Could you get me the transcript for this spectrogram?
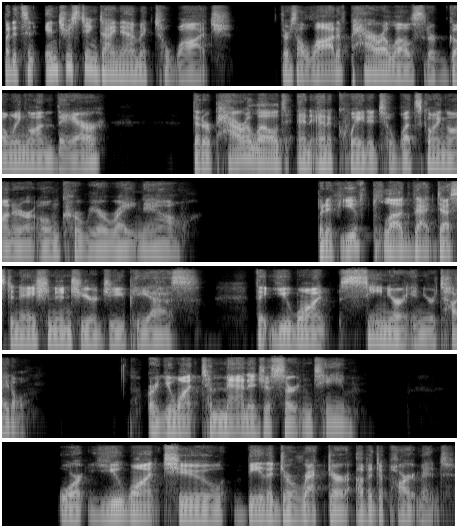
But it's an interesting dynamic to watch. There's a lot of parallels that are going on there that are paralleled and, and equated to what's going on in our own career right now. But if you've plugged that destination into your GPS that you want senior in your title, or you want to manage a certain team, or you want to be the director of a department,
